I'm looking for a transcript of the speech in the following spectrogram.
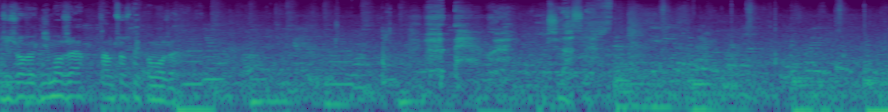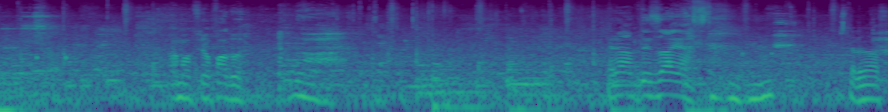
Gdzie człowiek nie może, tam czosnek pomoże. Trzynasty. Emocje opadły. Radny zajazd. 14.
